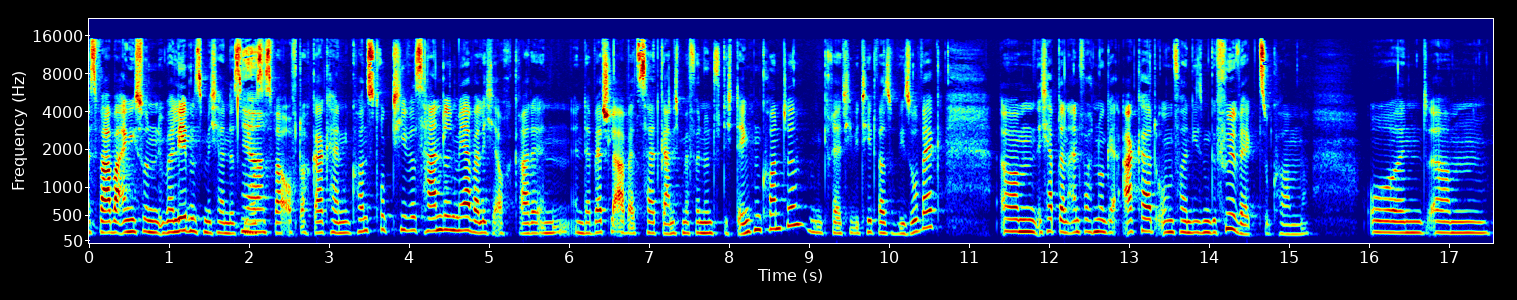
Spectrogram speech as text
es war aber eigentlich so ein Überlebensmechanismus. Ja. Es war oft auch gar kein konstruktives Handeln mehr, weil ich auch gerade in, in der Bachelorarbeitszeit gar nicht mehr vernünftig denken konnte. Kreativität war sowieso weg. Ähm, ich habe dann einfach nur geackert, um von diesem Gefühl wegzukommen. Und ähm,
